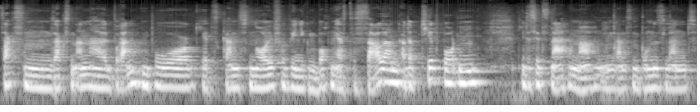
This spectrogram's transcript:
Sachsen, Sachsen-Anhalt, Brandenburg, jetzt ganz neu vor wenigen Wochen erst das Saarland adaptiert worden, die das jetzt nach und nach in ihrem ganzen Bundesland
